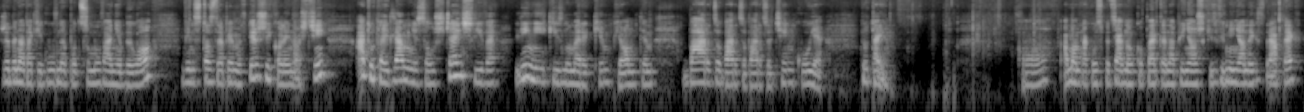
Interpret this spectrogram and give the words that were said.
żeby na takie główne podsumowanie było, więc to zdrapiamy w pierwszej kolejności. A tutaj dla mnie są szczęśliwe linijki z numerkiem piątym. Bardzo, bardzo, bardzo dziękuję. Tutaj o, a mam taką specjalną kopertę na pieniążki z wymienionych zdrapek,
